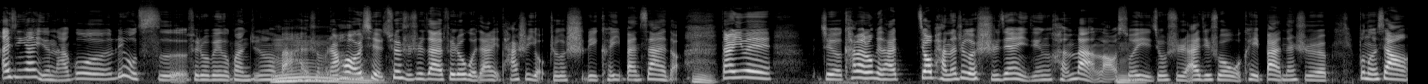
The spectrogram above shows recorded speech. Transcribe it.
埃及应该已经拿过六次非洲杯的冠军了吧，嗯还是什么？然后而且确实是在非洲国家里，他是有这个实力可以办赛的。嗯但是因为这个喀麦隆给他交盘的这个时间已经很晚了，嗯所以就是埃及说我可以办，但是不能像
